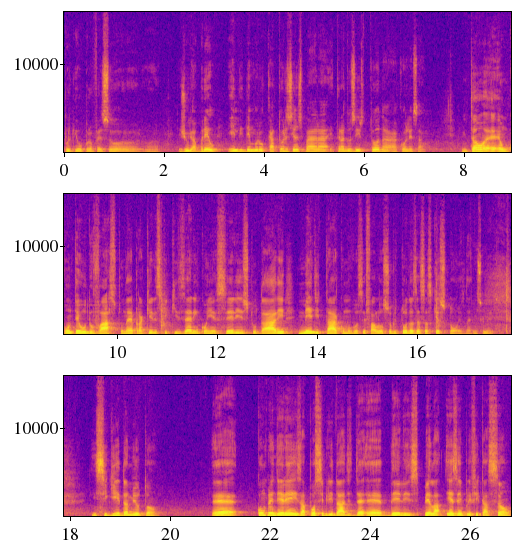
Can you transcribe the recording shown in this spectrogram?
porque o professor Júlio Abreu, ele demorou 14 anos para traduzir toda a coleção. Então é, é um conteúdo vasto, né, para aqueles que quiserem conhecer e estudar e meditar, como você falou, sobre todas essas questões, né? Isso mesmo. Em seguida, Milton, é, compreendereis a possibilidade de, é, deles pela exemplificação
